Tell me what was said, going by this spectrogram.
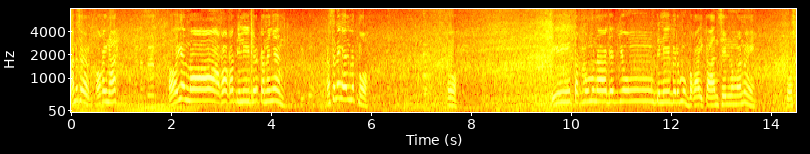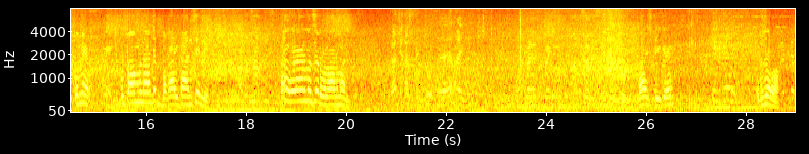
Ano sir? Okay na? Ano na, sir? Oh, yan. Makaka-deliver ka na yan. Nasaan yung helmet mo? Oh. Itakbo mo na agad yung deliver mo. Baka i-cancel nung ano eh. Customer. Puntahan mo na agad. Baka i-cancel eh. Ah, wala nga naman sir. Wala nga naman. Yan sinaspinture, kaya yan ID. Ano sir, sticker. Ah, sticker. Ito sir oh. Sticker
